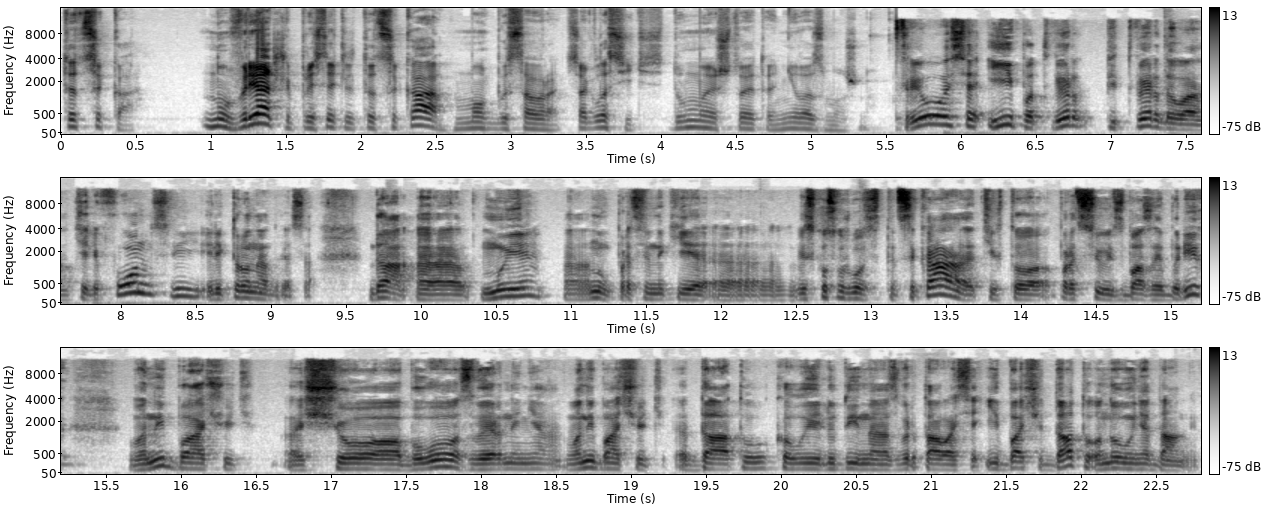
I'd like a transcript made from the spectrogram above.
ТЦК. Ну, вряд ли представитель ТЦК мог бы соврать, согласитесь. Думаю, что это невозможно. зареєструвалася і підтвер... підтвердила телефон, свій електронна адреса. Да, е, ми, е, ну, працівники е, військовослужбовці ТЦК, ті, хто працюють з базою беріг, вони бачать, що було звернення, вони бачать дату, коли людина зверталася, і бачать дату оновлення даних.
